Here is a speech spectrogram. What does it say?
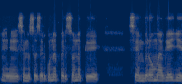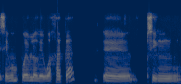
eh, se nos acercó una persona que sembró magueyes en un pueblo de Oaxaca eh, sin,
